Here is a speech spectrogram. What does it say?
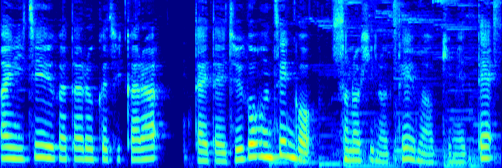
毎日夕方6時からだいたい15分前後その日のテーマを決めて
